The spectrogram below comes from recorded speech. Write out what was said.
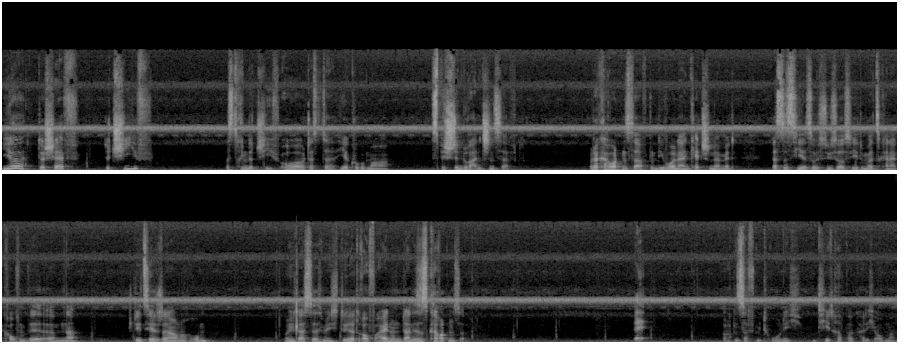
Hier, der Chef, der Chief. Was trinkt der Chief? Oh, das da. Hier, guck mal. Das ist bestimmt Orangensaft. Oder Karottensaft. Und die wollen einen catchen damit, dass es hier so süß aussieht. Und weil es keiner kaufen will, ähm, na, steht es hier dann auch noch rum. Und ich lasse mich da drauf ein und dann ist es Karottensaft. Bäh. Karottensaft mit Honig. Ein Tetrapack hatte ich auch mal.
